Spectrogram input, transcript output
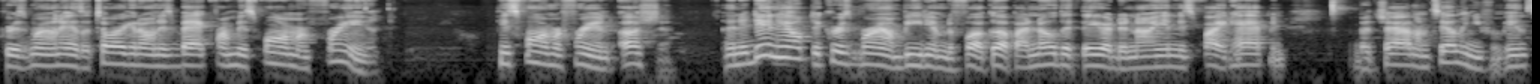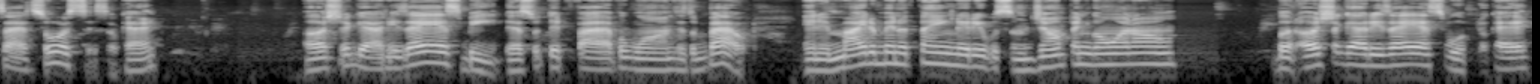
Chris Brown has a target on his back from his former friend his former friend Usher. And it didn't help that Chris Brown beat him the fuck up. I know that they are denying this fight happened, but child, I'm telling you from inside sources, okay? Usher got his ass beat. That's what that five of wands is about. And it might have been a thing that it was some jumping going on, but Usher got his ass whooped, okay?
